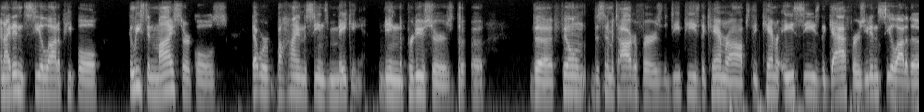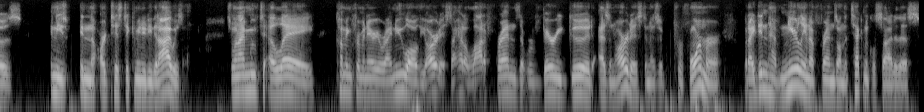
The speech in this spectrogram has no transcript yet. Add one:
And I didn't see a lot of people, at least in my circles, that were behind the scenes making it, being the producers, the the film, the cinematographers, the DPs, the camera ops, the camera ACs, the gaffers. You didn't see a lot of those in these in the artistic community that I was in. So when I moved to LA, coming from an area where I knew all the artists, I had a lot of friends that were very good as an artist and as a performer, but I didn't have nearly enough friends on the technical side of this.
